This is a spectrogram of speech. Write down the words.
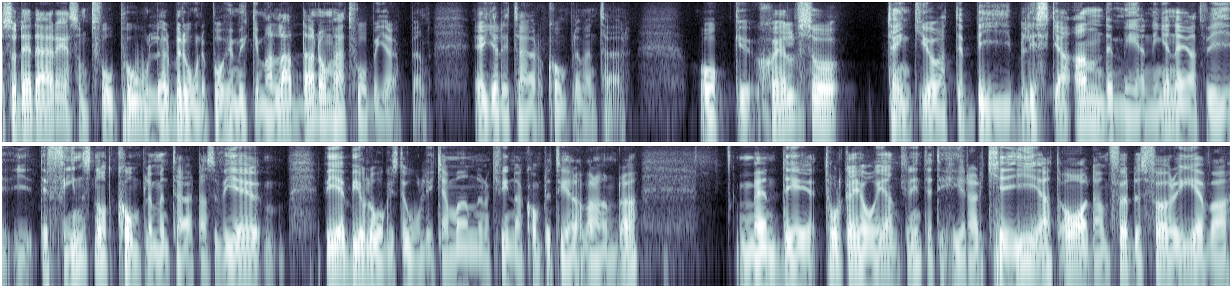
så det där är som två poler beroende på hur mycket man laddar de här två begreppen. Egalitär och komplementär. Och eh, själv så tänker jag att det bibliska andemeningen är att vi, det finns något komplementärt. Alltså vi är, vi är biologiskt olika, mannen och kvinnan kompletterar varandra. Men det tolkar jag egentligen inte till hierarki. Att Adam föddes före Eva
